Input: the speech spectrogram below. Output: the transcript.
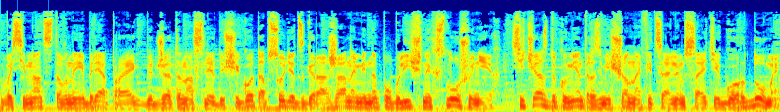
18 ноября проект бюджета на следующий год обсудят с горожанами на публичных слушаниях. Сейчас документ размещен на официальном сайте Гордумы.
